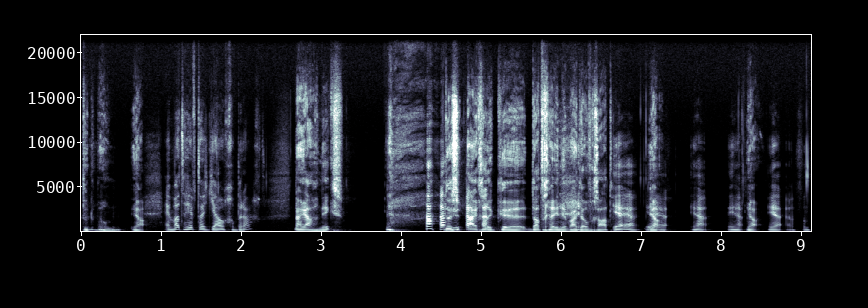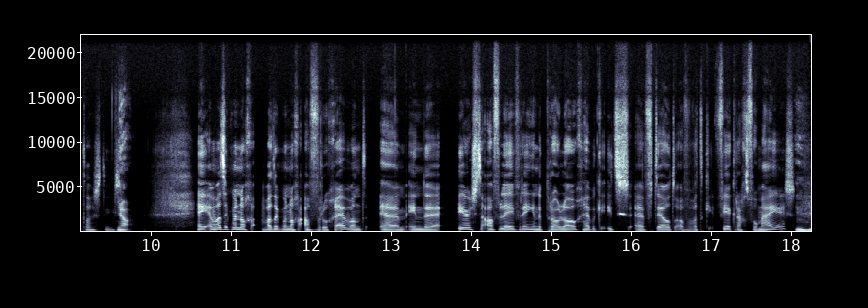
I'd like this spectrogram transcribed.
to the bone. Ja. En wat heeft dat jou gebracht? Nou ja, niks. Dus Ja. eigenlijk uh, datgene waar het over gaat. Ja, ja, ja, ja, ja, ja, fantastisch. Ja. Hey, en wat ik me nog, wat ik me nog afvroeg, hè, want ehm, in de eerste aflevering, in de proloog, heb ik iets eh, verteld over wat veerkracht voor mij is. Mhm.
